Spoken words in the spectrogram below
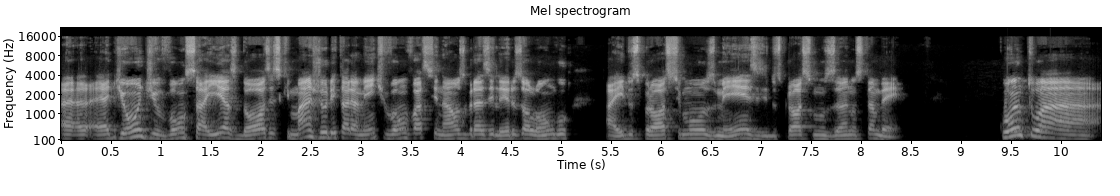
é, é de onde vão sair as doses que majoritariamente vão vacinar os brasileiros ao longo aí dos próximos meses e dos próximos anos também. Quanto a,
